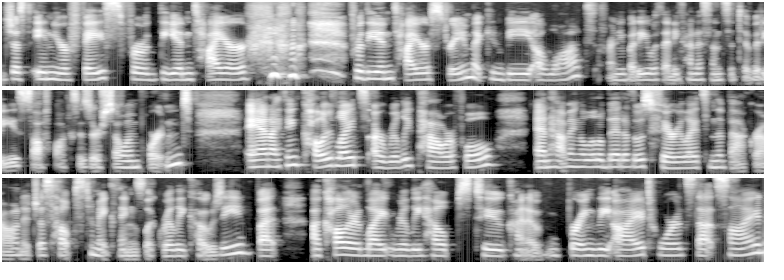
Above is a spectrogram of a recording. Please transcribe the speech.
just in your face for the entire for the entire stream. It can be a lot for anybody with any kind of sensitivities. Soft boxes are so important. And I think colored lights are really powerful. And having a little bit of those fairy lights in the background, it just helps to make things look really cozy, but a colored light really helps to kind of bring the eye towards that side.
